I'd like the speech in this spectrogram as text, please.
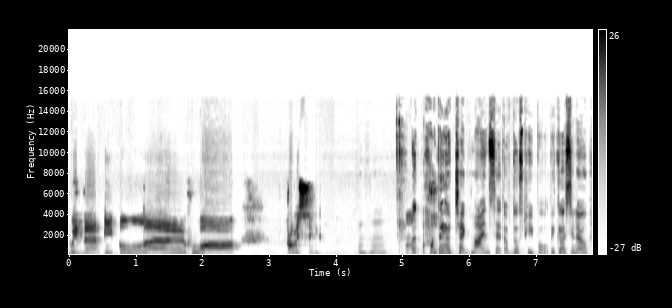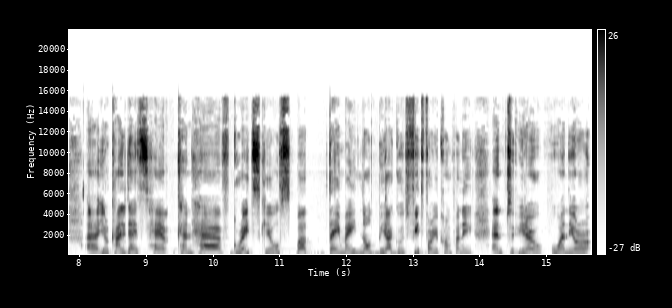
with the people uh, who are promising. But how do you check mindset of those people? Because you know uh, your candidates have can have great skills, but they may not be a good fit for your company. And you know when you're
